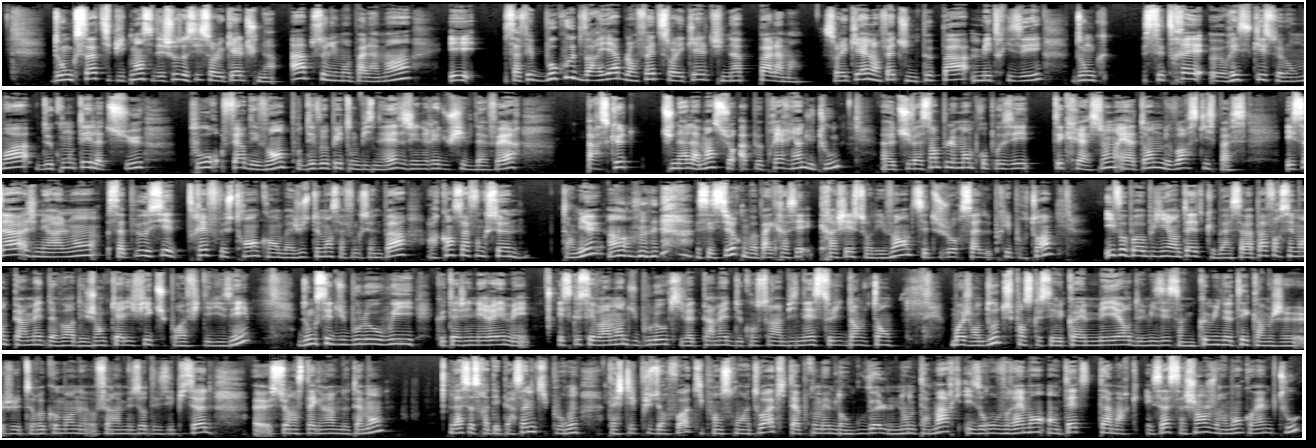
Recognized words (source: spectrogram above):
Donc ça, typiquement, c'est des choses aussi sur lesquelles tu n'as absolument pas la main et ça fait beaucoup de variables en fait sur lesquelles tu n'as pas la main, sur lesquelles en fait tu ne peux pas maîtriser. Donc c'est très euh, risqué selon moi de compter là-dessus pour faire des ventes, pour développer ton business, générer du chiffre d'affaires, parce que tu n'as la main sur à peu près rien du tout. Euh, tu vas simplement proposer tes créations et attendre de voir ce qui se passe. Et ça, généralement, ça peut aussi être très frustrant quand bah, justement ça fonctionne pas. Alors quand ça fonctionne, tant mieux, hein c'est sûr qu'on va pas cracher, sur les ventes, c'est toujours ça de prix pour toi. Il faut pas oublier en tête que bah, ça va pas forcément te permettre d'avoir des gens qualifiés que tu pourras fidéliser. Donc c'est du boulot, oui, que tu as généré, mais est-ce que c'est vraiment du boulot qui va te permettre de construire un business solide dans le temps? Moi, j'en doute. Je pense que c'est quand même meilleur de miser sur une communauté, comme je, te recommande au fur et à mesure des épisodes, euh, sur Instagram notamment. Là, ce sera des personnes qui pourront t'acheter plusieurs fois, qui penseront à toi, qui taperont même dans Google le nom de ta marque. Ils auront vraiment en tête ta marque. Et ça, ça change vraiment quand même tout.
